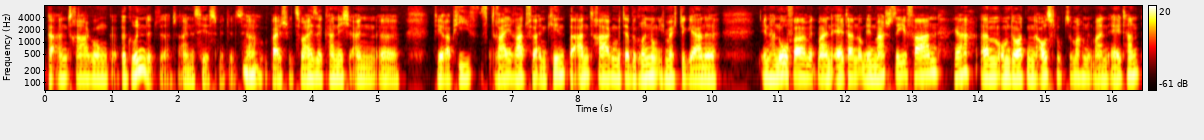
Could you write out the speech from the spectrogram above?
Beantragung begründet wird eines Hilfsmittels. Ja? Beispielsweise kann ich ein äh, Therapie-Dreirad für ein Kind beantragen mit der Begründung, ich möchte gerne in Hannover mit meinen Eltern um den Maschsee fahren, ja, ähm, um dort einen Ausflug zu machen mit meinen Eltern.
